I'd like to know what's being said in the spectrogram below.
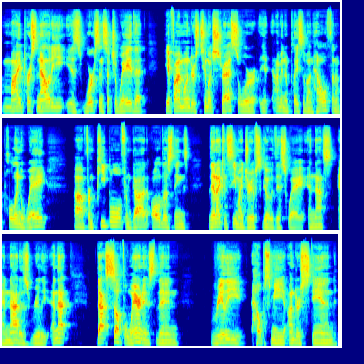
my personality is works in such a way that if I'm under too much stress or I'm in a place of unhealth and I'm pulling away uh, from people, from God, all those things, then I can see my drifts go this way, and that's and that is really and that that self awareness then really helps me understand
